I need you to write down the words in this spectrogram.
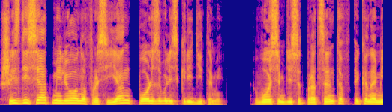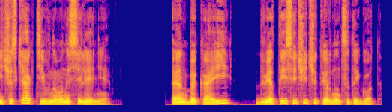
60 миллионов россиян пользовались кредитами. 80% экономически активного населения. НБКИ, 2014 год.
